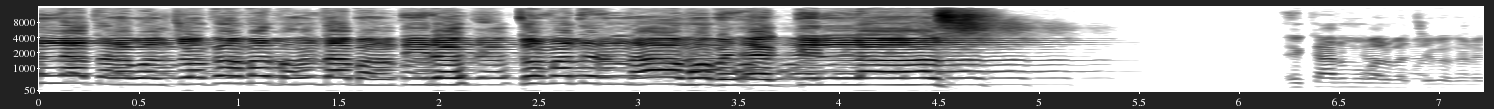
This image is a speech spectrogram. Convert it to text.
আল্লাহ তারা বলছো আমার বান্দা, বান্দিরা, তোমাদের নাম হবে একদিল্লাস এ কার মোবাইল বাচ্চা ওখানে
